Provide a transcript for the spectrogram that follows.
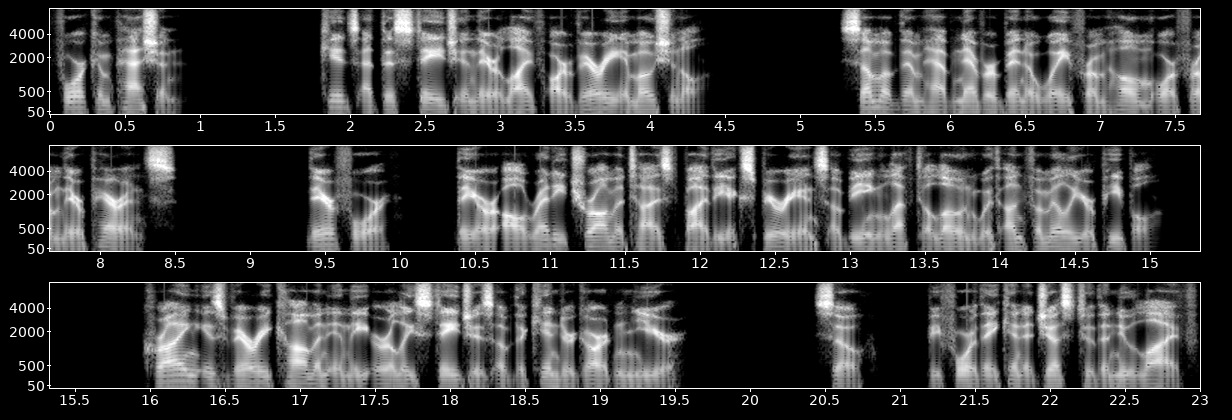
4. Compassion. Kids at this stage in their life are very emotional. Some of them have never been away from home or from their parents. Therefore, they are already traumatized by the experience of being left alone with unfamiliar people. Crying is very common in the early stages of the kindergarten year. So, before they can adjust to the new life,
